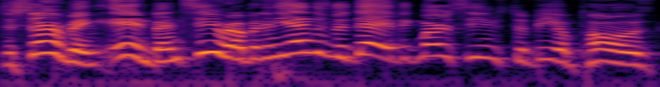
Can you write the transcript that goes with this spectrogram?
disturbing in Ben Sira. But in the end of the day, the Gemara seems to be opposed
